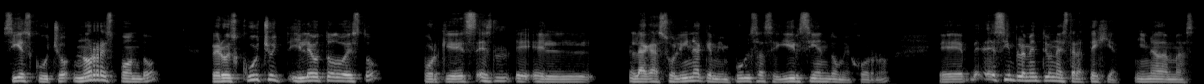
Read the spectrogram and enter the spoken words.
sí escucho, no respondo, pero escucho y, leo todo esto porque es, es el, la gasolina que me impulsa a seguir siendo mejor, ¿no? Eh, es simplemente una estrategia y nada más.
